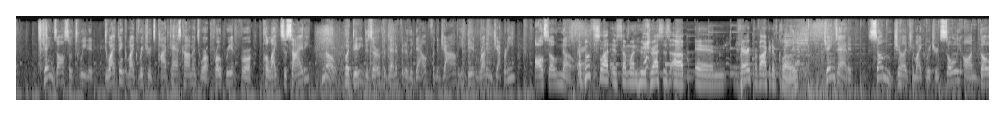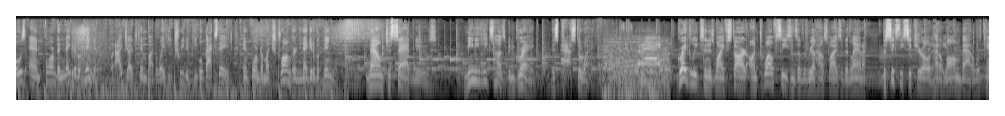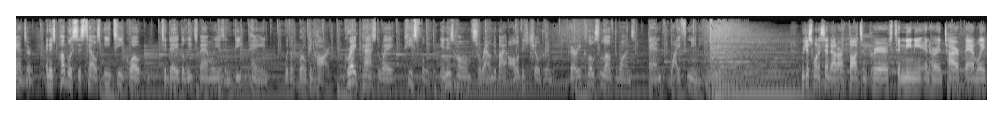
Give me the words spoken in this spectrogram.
James also tweeted, Do I think Mike Richards' podcast comments were appropriate for polite society? No. But did he deserve the benefit of the doubt for the job he did running Jeopardy? Also, no. A booth slut is someone who dresses up in very provocative clothes. James added, Some judged Mike Richards solely on those and formed a negative opinion, but I judged him by the way he treated people backstage and formed a much stronger negative opinion. Now to sad news. Nene Leakes' husband, Greg, has passed away. Greg Leakes and his wife starred on 12 seasons of The Real Housewives of Atlanta. The 66 year old had a long battle with cancer, and his publicist tells ET, quote, Today the Leakes family is in deep pain with a broken heart. Greg passed away peacefully in his home, surrounded by all of his children, very close loved ones, and wife Nene. We just want to send out our thoughts and prayers to Nene and her entire family.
